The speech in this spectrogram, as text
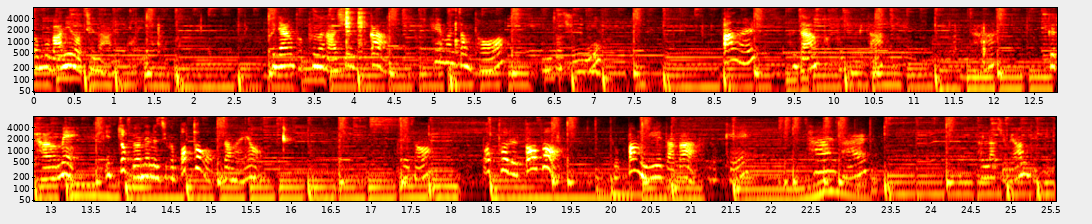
너무 많이 넣지는 않을 거예요. 그냥 덮으면 아쉬우니까 햄 한 장 더 얹어주고 빵을 한 장 덮어줍니다. 자, 그 다음에 이쪽 면에는 지금 버터가 없잖아요. 그래서 버터를 떠서 이 빵 위에다가 이렇게 살살 발라주면 됩니다.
